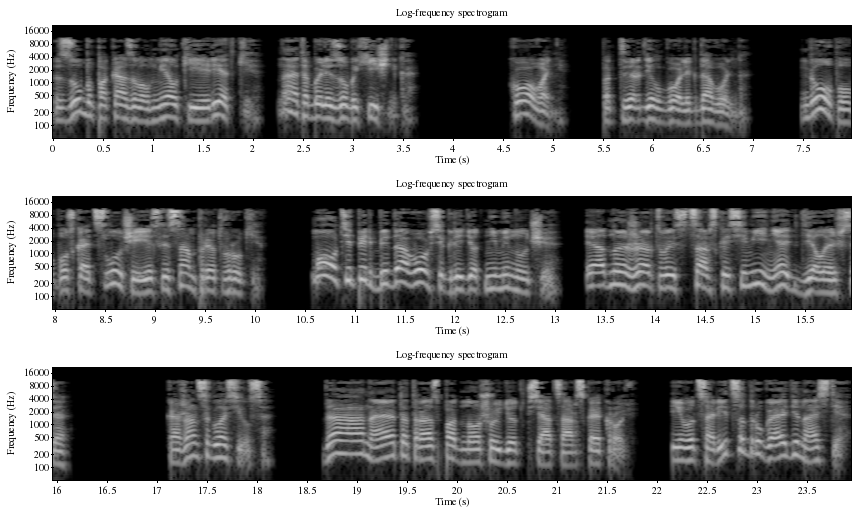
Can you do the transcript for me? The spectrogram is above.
Зубы показывал мелкие и редкие, но это были зубы хищника. «Ковань», — подтвердил Голик довольно. «Глупо упускать случай, если сам прет в руки. Мол, теперь беда вовсе грядет неминучая, и одной жертвы из царской семьи не отделаешься». Кажан согласился. «Да, на этот раз под нож уйдет вся царская кровь, и воцарится другая династия».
